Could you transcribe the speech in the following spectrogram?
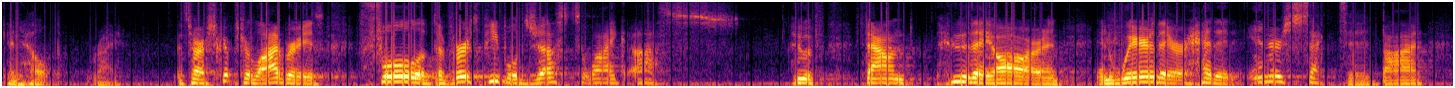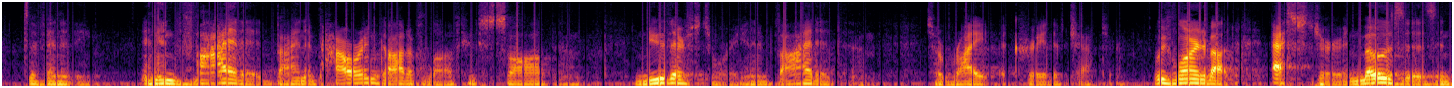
can help write. And so our scripture library is full of diverse people just like us who have found who they are and, and where they are headed, intersected by divinity and invited by an empowering God of love who saw them, knew their story, and invited them to write a creative chapter. We've learned about Esther and Moses and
